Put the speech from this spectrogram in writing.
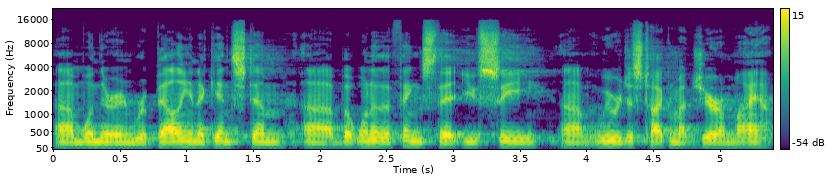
Um, when they're in rebellion against him. Uh, but one of the things that you see, um, we were just talking about Jeremiah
